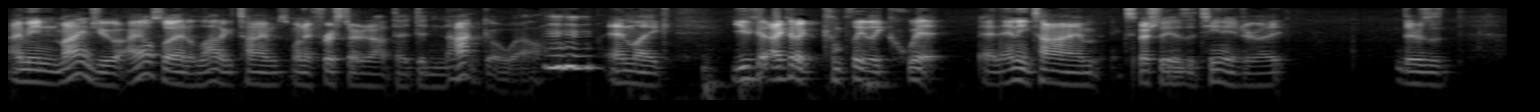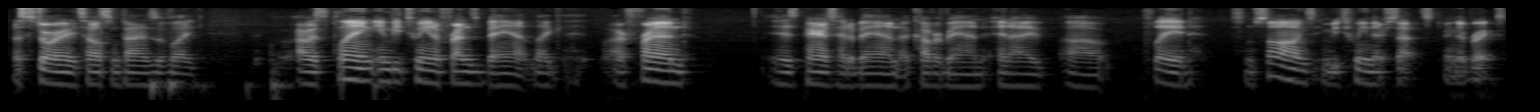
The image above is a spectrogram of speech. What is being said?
I mean, mind you, I also had a lot of times when I first started out that did not go well. Mhm. and like you could i could have completely quit at any time especially as a teenager right there's a, a story I tell sometimes of like I was playing in between a friend's band. Like our friend, his parents had a band, a cover band, and I uh, played some songs in between their sets during their breaks.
